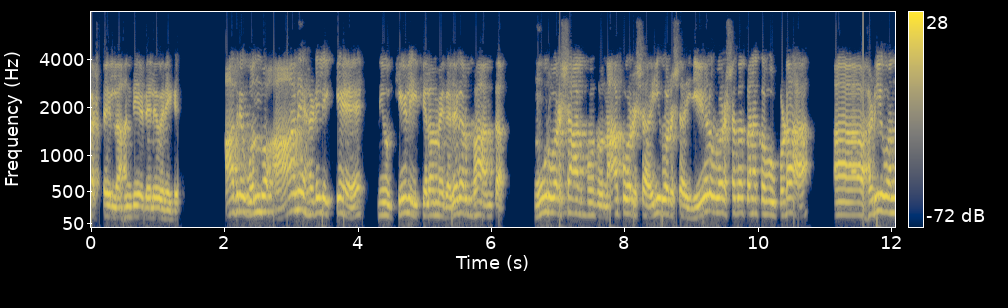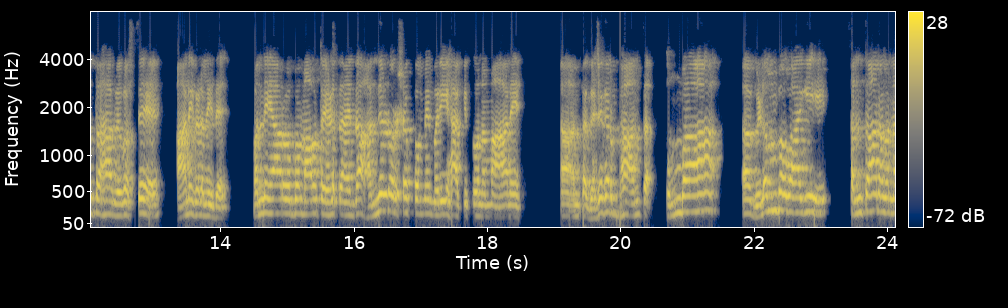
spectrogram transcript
ಕಷ್ಟ ಇಲ್ಲ ಹಂದಿಯ ಡೆಲಿವರಿಗೆ ಆದ್ರೆ ಒಂದು ಆನೆ ಹಡಿಲಿಕ್ಕೆ ನೀವು ಕೇಳಿ ಕೆಲವೊಮ್ಮೆ ಗಜಗರ್ಭ ಅಂತ. ಮೂರು ವರ್ಷ ಆಗ್ಬೋದು, ನಾಲ್ಕು ವರ್ಷ, ಐದು ವರ್ಷ, ಏಳು ವರ್ಷದ ತನಕವೂ ಕೂಡ ಆ ಹಡಿಯುವಂತಹ ವ್ಯವಸ್ಥೆ ಆನೆಗಳಲ್ಲಿ ಇದೆ ಮೊನ್ನೆ ಯಾರೊಬ್ಬ ಮಾವತ ಹೇಳ್ತಾ ಇದ್ದ, ಹನ್ನೆರಡು ವರ್ಷಕ್ಕೊಮ್ಮೆ ಮರಿ ಹಾಕಿತ್ತು ನಮ್ಮ ಆನೆ ಅಂತ ಗಜಗರ್ಭ ಅಂತ ತುಂಬಾ ವಿಳಂಬವಾಗಿ ಸಂತಾನವನ್ನ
